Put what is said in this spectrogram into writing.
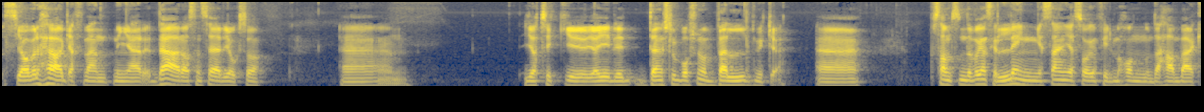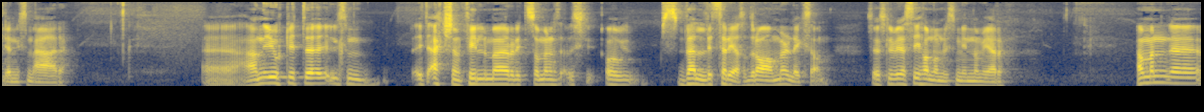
så jag har väl höga förväntningar där och sen så är det ju också ehm, Jag tycker ju, jag gillar Denzel Washington väldigt mycket. Uh, samtidigt som det var ganska länge sedan jag såg en film med honom där han verkligen liksom är eh, Han har gjort lite, liksom, lite actionfilmer lite som en, och väldigt seriösa dramer liksom. Så jag skulle vilja se honom liksom i något mer ja men eh,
